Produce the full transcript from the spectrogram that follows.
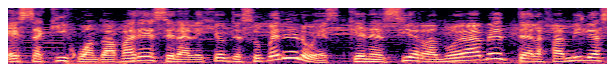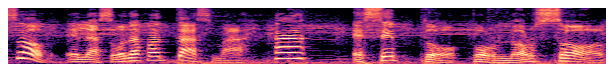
Es aquí cuando aparece la Legión de Superhéroes, quien encierra nuevamente a la familia Zod en la zona fantasma. Excepto por Lord Zod,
